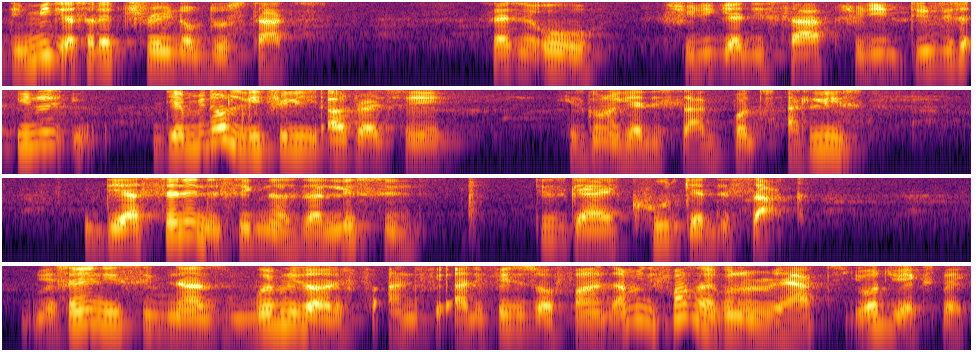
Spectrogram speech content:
the media started throwing up those stats. Started saying, oh, should he get the sack? Should he do this? You know, they may not literally outright say he's going to get the sack, but at least they are sending the signals that, listen, this guy could get the sack. You're sending these signals, waving it at the, at the faces of fans. I mean, the fans are going to react. What do you expect?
